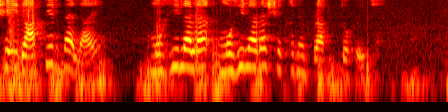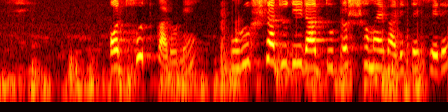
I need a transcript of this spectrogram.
সেই রাতের বেলায় মহিলারা মহিলারা সেখানে প্রাপ্ত হয়ে যায়। অদ্ভুত কারণে পুরুষরা যদি রাত দুটোর সময় বাড়িতে ফেরে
